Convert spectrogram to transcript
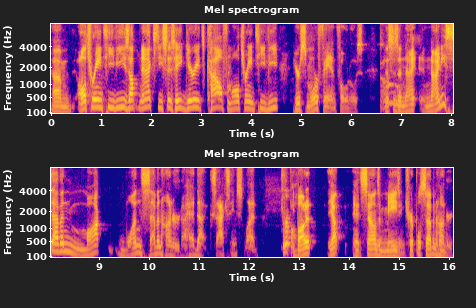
Um, All Terrain TV is up next. He says, Hey, Gary, it's Kyle from All Terrain TV. Here's some more fan photos. This is a Oh, ni- 97 Mach 1 700. I had that exact same sled. Triple. You bought it? Yep. It sounds amazing. Triple 700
